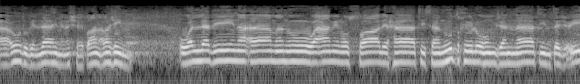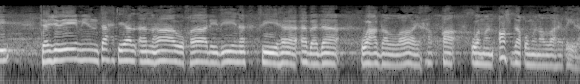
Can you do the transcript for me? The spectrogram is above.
أعوذ بالله من الشيطان الرجيم. والذين آمنوا وعملوا الصالحات سندخلهم جنات تجري تجري من تحتها الأنهار خالدين فيها أبدا. وعد الله حقا ومن أصدق من الله قيلا.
